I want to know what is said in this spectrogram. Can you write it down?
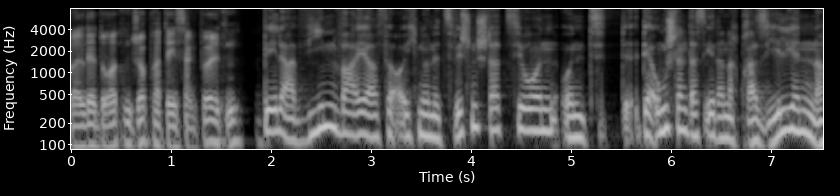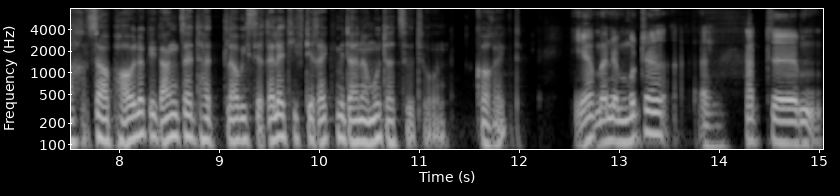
weil der dort einen Job hatte in St. Pölten. Bela, Wien war ja für euch nur eine Zwischenstation und der Umstand, dass ihr dann nach Brasilien, nach Sao Paulo gegangen seid, hat, glaube ich, relativ direkt mit deiner Mutter zu tun. Korrekt? Ja, meine Mutter äh, hat ähm,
